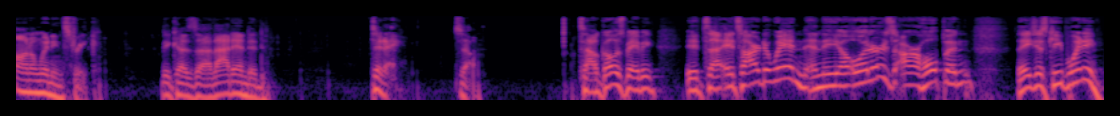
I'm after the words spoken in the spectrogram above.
on a winning streak because uh, that ended today. So that's how it goes, baby. It's uh, it's hard to win, and the uh, Oilers are hoping they just keep winning.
